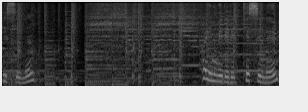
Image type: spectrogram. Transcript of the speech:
keselim. Payını vererek keselim.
